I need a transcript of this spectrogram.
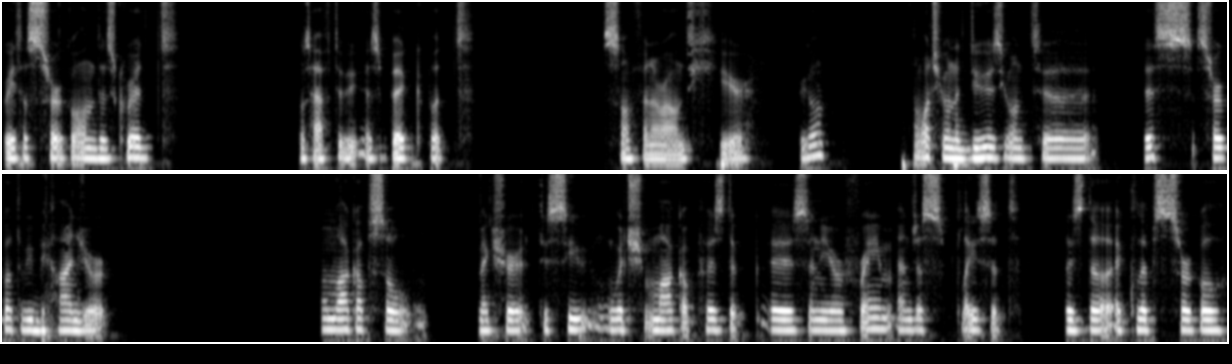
create a circle on this grid. Doesn't have to be as big but something around here. There we go. And what you want to do is you want to this circle to be behind your mockup so make sure to see which mockup is the is in your frame and just place it place the ellipse circle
